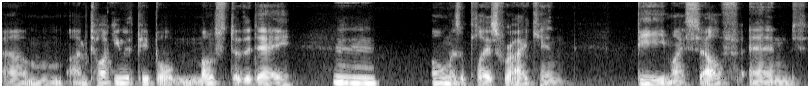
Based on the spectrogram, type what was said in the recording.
Um, I'm talking with people most of the day. Mm. Home is a place where I can be myself and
